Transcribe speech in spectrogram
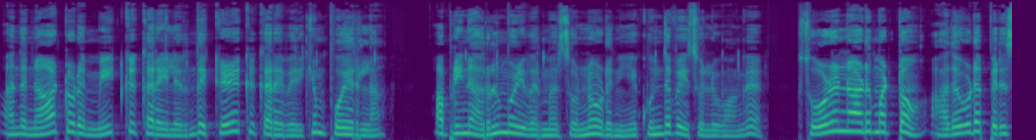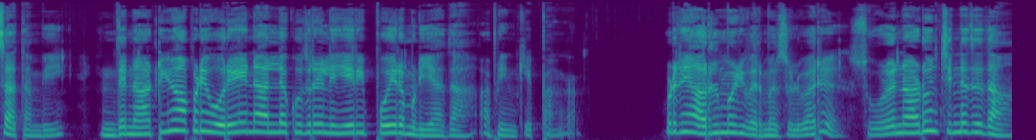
அந்த நாட்டோட மேற்கு கரையிலிருந்து கிழக்கு கரை வரைக்கும் போயிடலாம் அப்படின்னு அருள்மொழிவர்மர் சொன்ன உடனே குந்தவை சொல்லுவாங்க சோழ நாடு மட்டும் அதை விட பெருசா தம்பி. இந்த நாட்டையும் அப்படி ஒரே நாள்ல குதிரையில ஏறி போயிட முடியாதா? அப்படின்னு கேட்பாங்க. உடனே அருள்மொழிவர்மர் சொல்லுவாரு சோழ நாடும் சின்னது தான்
